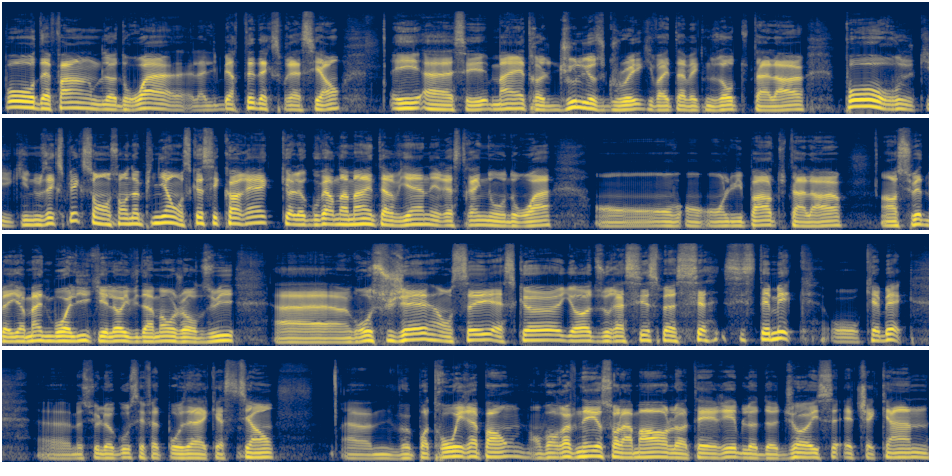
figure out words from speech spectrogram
pour défendre le droit, la liberté d'expression. Et euh, c'est maître Julius Gray qui va être avec nous autres tout à l'heure pour qui, nous explique son opinion. Est-ce que c'est correct que le gouvernement intervienne et restreigne nos droits? On, lui parle tout à l'heure. Ensuite, ben, il y a Maître Boily qui est là, évidemment, aujourd'hui. Euh, un gros sujet, on sait, est-ce qu'il y a du racisme sy- systémique au Québec? Euh, Monsieur Legault s'est fait poser la question. Euh, il ne veut pas trop y répondre. On va revenir sur la mort terrible de Joyce Etchekan.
